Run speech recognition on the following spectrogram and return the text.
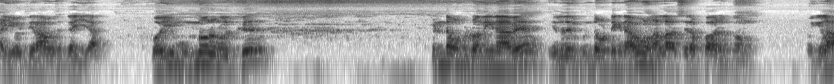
அயோத்தி ராமது கையா. போய் முன்னோர்களுக்கு பிண்டம் விட்டுட்டு வந்தீங்கன்னாவே எழுதி பிண்டம் விட்டிங்கனாவே உங்களுக்கு நல்லா சிறப்பாக இருக்கும். ஓகேங்களா?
